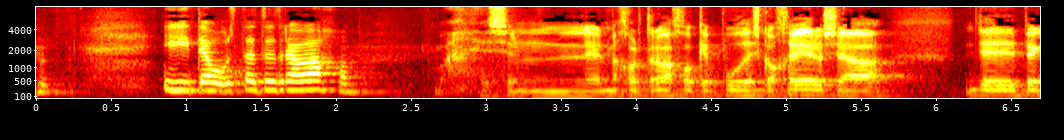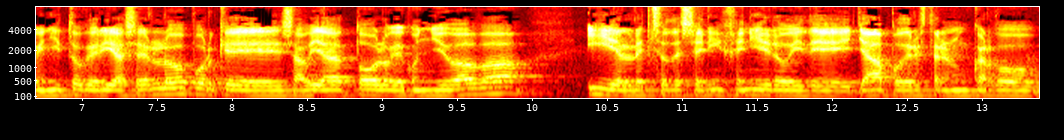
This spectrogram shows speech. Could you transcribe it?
¿Y te gusta tu trabajo? Es el mejor trabajo que pude escoger, o sea, del pequeñito quería serlo porque sabía todo lo que conllevaba y el hecho de ser ingeniero y de ya poder estar en un cargo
